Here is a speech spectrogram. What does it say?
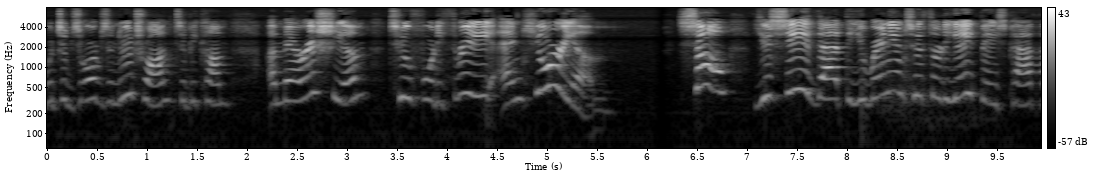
which absorbs a neutron to become americium-243 and curium. So, you see that the uranium-238 base path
